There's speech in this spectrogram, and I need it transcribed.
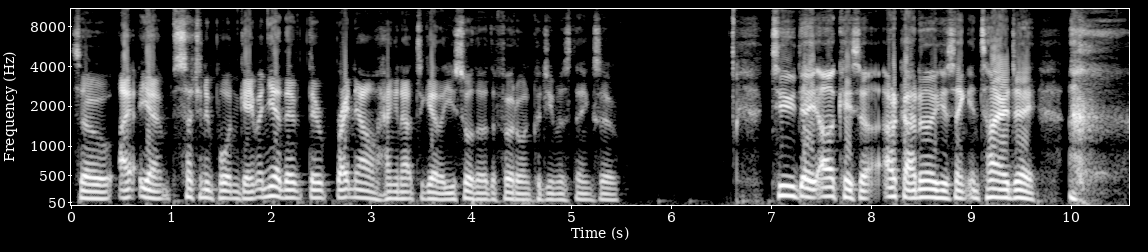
So i yeah such an important game. And yeah they're they're right now hanging out together. You saw the the photo on kojima's thing. So Two days. Okay, so Arca, I don't know if you're saying entire day.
